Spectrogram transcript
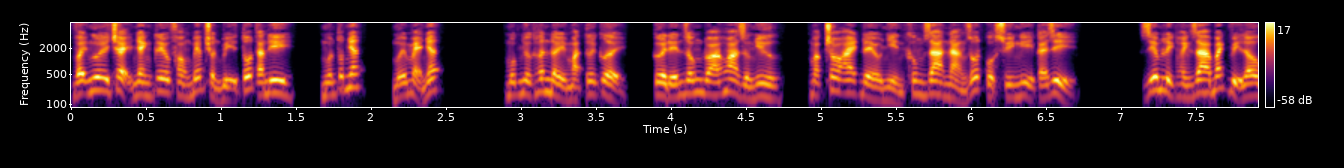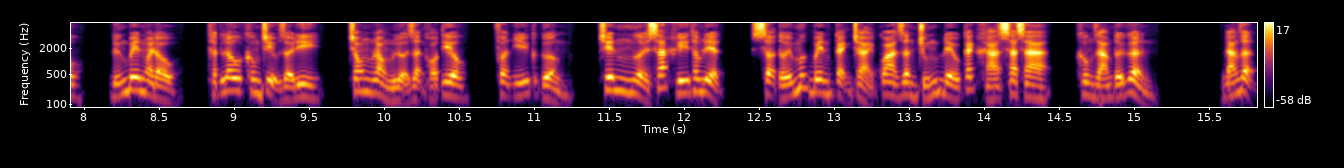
Vậy ngươi chạy nhanh kêu phòng bếp chuẩn bị tốt ăn đi, muốn tốt nhất, mới mẻ nhất. Một nhược hân đầy mặt tươi cười, cười đến giống đóa hoa dường như, mặc cho ai đều nhìn không ra nàng rốt cuộc suy nghĩ cái gì. Diêm Lịch hành ra bách vị lâu, đứng bên ngoài đầu, thật lâu không chịu rời đi, trong lòng lửa giận khó tiêu, phận ý cực cường, trên người sát khí thâm liệt, sợ tới mức bên cạnh trải qua dân chúng đều cách khá xa xa, không dám tới gần. Đáng giận,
